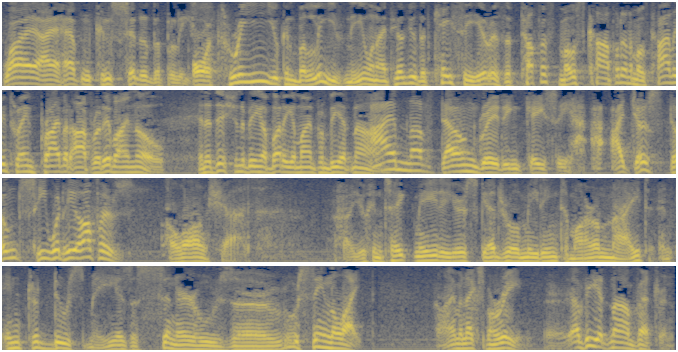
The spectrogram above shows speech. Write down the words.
why I haven't considered the police. Or three, you can believe me when I tell you that Casey here is the toughest, most competent, and most highly trained private operative I know. In addition to being a buddy of mine from Vietnam. I'm not downgrading Casey. I, I just don't see what he offers. a long shot. Uh, you can take me to your scheduled meeting tomorrow night and introduce me as a sinner who's uh, who's seen the light. I'm an ex-marine, uh, a Vietnam veteran.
